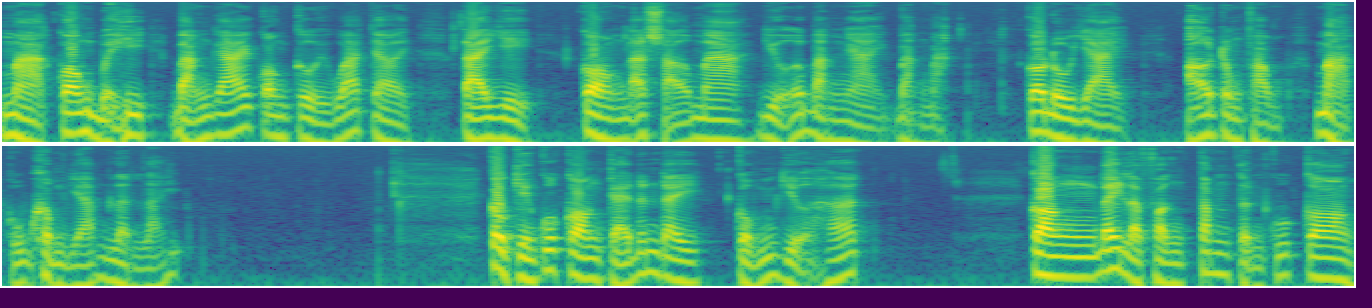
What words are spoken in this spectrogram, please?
mà con bị bạn gái con cười quá trời. Tại vì con đã sợ ma giữa ban ngày ban mặt. Có đôi giày ở trong phòng mà cũng không dám lên lấy câu chuyện của con kể đến đây cũng vừa hết còn đây là phần tâm tình của con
